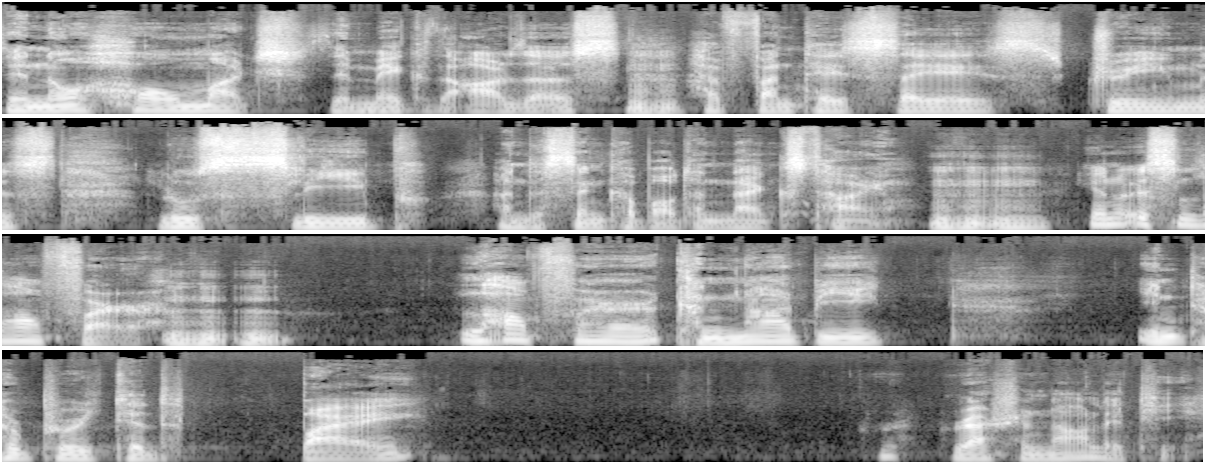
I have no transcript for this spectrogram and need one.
They know how much they make the others mm-hmm. have fantasies, dreams, lose sleep, and think about the next time. Mm-hmm, mm-hmm. You know, it's love fair. Love fair cannot be interpreted by r- rationality.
